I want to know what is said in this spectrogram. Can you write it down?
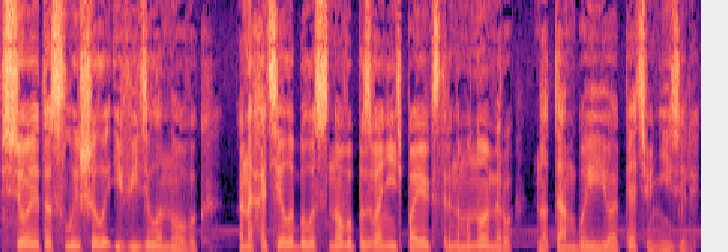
Все это слышала и видела Новак. Она хотела было снова позвонить по экстренному номеру, но там бы ее опять унизили.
